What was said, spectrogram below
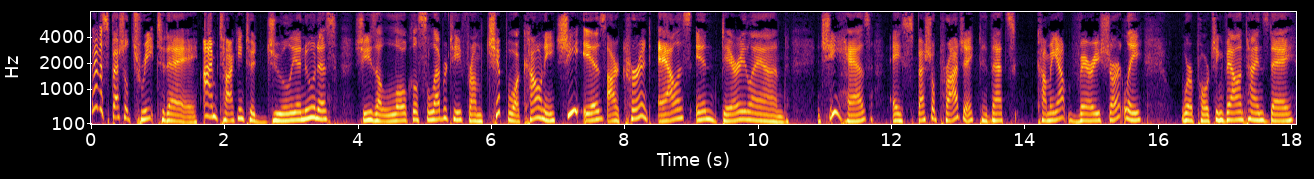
We have a special treat today. I'm talking to Julia Nunes. She's a local celebrity from Chippewa County. She is our current Alice in Dairyland. And she has a special project that's coming up very shortly. We're approaching Valentine's Day.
